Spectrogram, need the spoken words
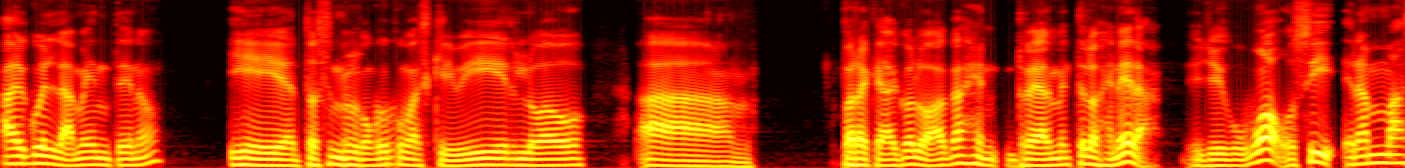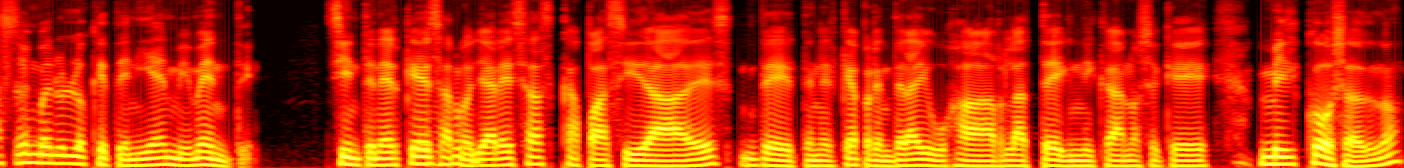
algo en la mente, ¿no? Y entonces me pongo como a escribirlo, a, para que algo lo haga, realmente lo genera. Y yo digo, wow, sí, era más o menos lo que tenía en mi mente, sin tener que desarrollar esas capacidades de tener que aprender a dibujar, la técnica, no sé qué, mil cosas, ¿no?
